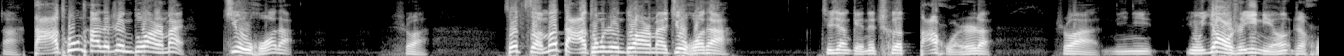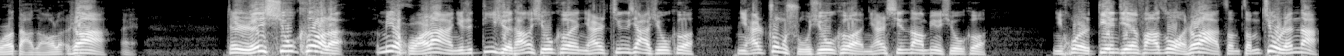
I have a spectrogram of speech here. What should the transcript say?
啊，打通他的任督二脉，救活他，是吧？所以怎么打通任督二脉救活他？就像给那车打火似的，是吧？你你用钥匙一拧，这火打着了，是吧？哎，这人休克了，灭火了。你是低血糖休克，你还是惊吓休克，你还是中暑休克，你还是心脏病休克，你或者癫痫发作，是吧？怎么怎么救人呢？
